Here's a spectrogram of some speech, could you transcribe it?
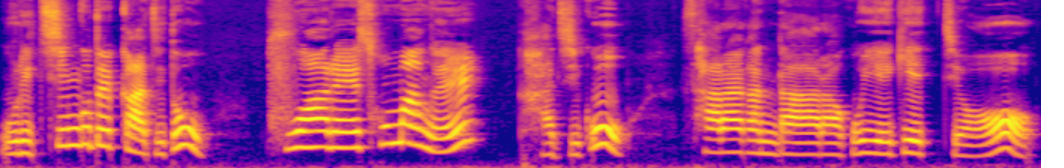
우리 친구들까지도 부활의 소망을 가지고 살아간다라고 얘기했죠.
